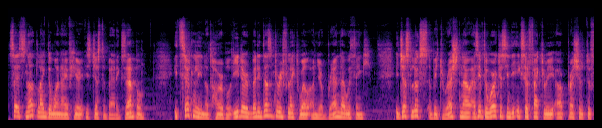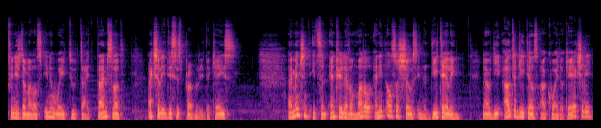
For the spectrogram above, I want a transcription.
so it's not like the one I have here is just a bad example. It's certainly not horrible either, but it doesn't reflect well on your brand, I would think. It just looks a bit rushed now, as if the workers in the IXO factory are pressured to finish the models in a way too tight time slot. Actually, this is probably the case. I mentioned it's an entry-level model and it also shows in the detailing. Now the outer details are quite okay actually,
